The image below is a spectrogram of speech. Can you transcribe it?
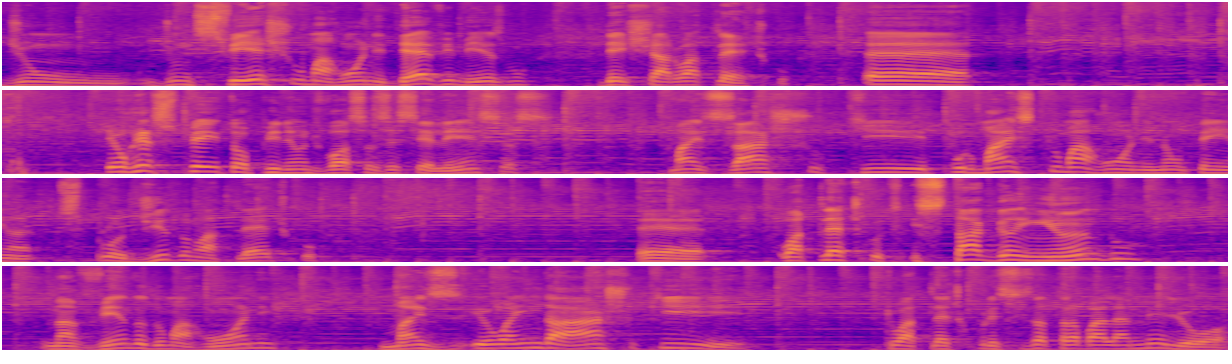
de, um, de um desfecho. O Marrone deve mesmo deixar o Atlético. É... Eu respeito a opinião de Vossas Excelências, mas acho que, por mais que o Marrone não tenha explodido no Atlético, é... o Atlético está ganhando na venda do Marrone, mas eu ainda acho que, que o Atlético precisa trabalhar melhor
